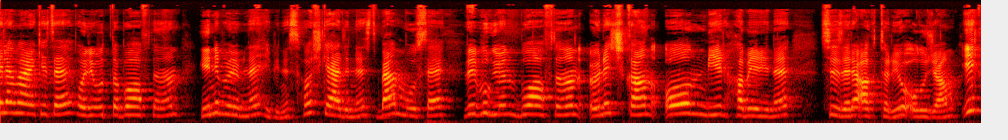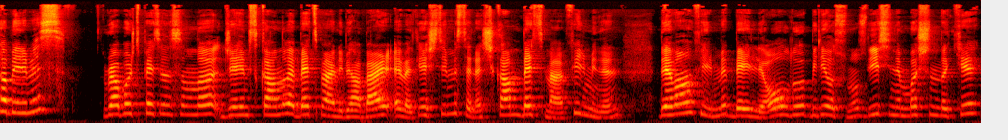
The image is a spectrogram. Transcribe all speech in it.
Selam herkese. Hollywood'da bu haftanın yeni bölümüne hepiniz hoş geldiniz. Ben Buse ve bugün bu haftanın öne çıkan 11 haberini sizlere aktarıyor olacağım. İlk haberimiz Robert Pattinson'lı, James Gunn'lı ve Batman'li bir haber. Evet geçtiğimiz sene çıkan Batman filminin devam filmi belli oldu. Biliyorsunuz DC'nin başındaki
